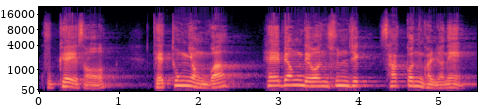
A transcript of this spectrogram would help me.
국회에서 대통령과 해병대원 순직 사건 관련해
